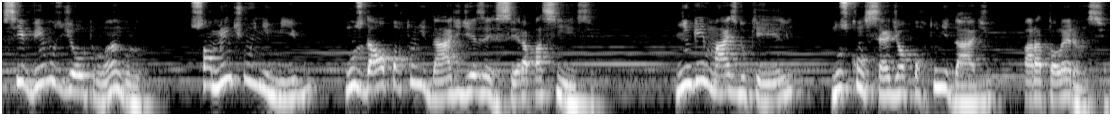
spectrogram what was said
se vimos de outro ângulo, somente um inimigo nos dá a oportunidade de exercer a paciência. Ninguém mais do que ele nos concede a oportunidade para a tolerância.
